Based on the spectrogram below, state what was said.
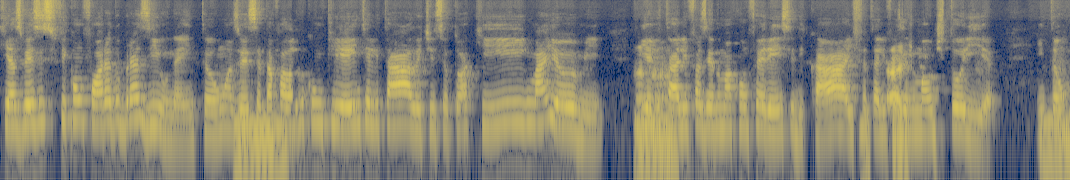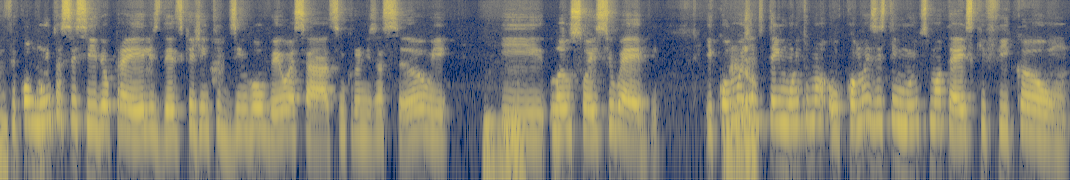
que às vezes ficam fora do Brasil, né? Então, às vezes você está uhum. falando com um cliente, ele está, ah, Letícia, eu estou aqui em Miami. Uhum. E ele está ali fazendo uma conferência de caixa, está ali caixa. fazendo uma auditoria. Então, uhum. ficou muito acessível para eles desde que a gente desenvolveu essa sincronização e, uhum. e lançou esse web. E como Legal. a gente tem muito, como existem muitos motéis que ficam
